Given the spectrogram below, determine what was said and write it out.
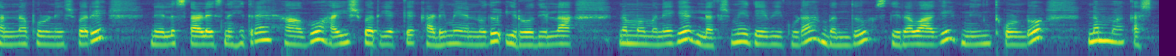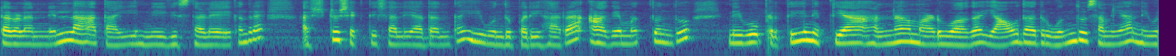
ಅನ್ನಪೂರ್ಣೇಶ್ವರಿ ನೆಲೆಸ್ತಾಳೆ ಸ್ನೇಹಿತರೆ, ಹಾಗೂ ಐಶ್ವರ್ಯಕ್ಕೆ ಕಡಿಮೆ ಅನ್ನೋದು ಇರೋದಿಲ್ಲ. ನಮ್ಮ ಮನೆಗೆ ಲಕ್ಷ್ಮೀ ದೇವಿ ಕೂಡ ಬಂದು ಸ್ಥಿರವಾಗಿ ನಿಂತ್ಕೊಂಡು ನಮ್ಮ ಕಷ್ಟಗಳನ್ನೆಲ್ಲ ಆ ತಾಯಿ ನೀಗಿಸ್ತಾಳೆ. ಯಾಕಂದರೆ ಅಷ್ಟು ಶಕ್ತಿಶಾಲಿಯಾದಂಥ ಈ ಒಂದು ಪರಿಹಾರ. ಹಾಗೆ ಮತ್ತೊಂದು, ನೀವು ಪ್ರತಿನಿತ್ಯ ಅನ್ನ ಮಾಡುವಾಗ ಯಾವುದಾದ್ರೂ ಒಂದು ಸಮಯ ನೀವು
